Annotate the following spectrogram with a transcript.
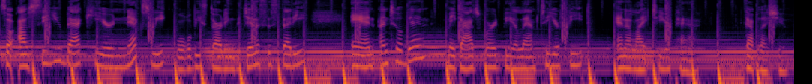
So I'll see you back here next week where we'll be starting the Genesis study. And until then, may God's word be a lamp to your feet and a light to your path. God bless you.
